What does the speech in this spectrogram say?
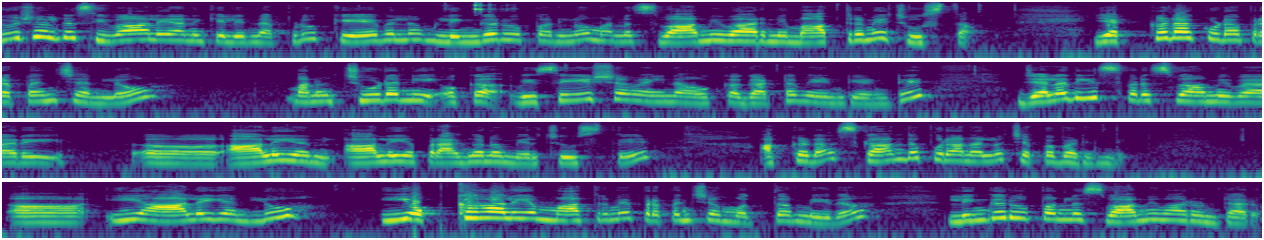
యూజువల్గా శివాలయానికి వెళ్ళినప్పుడు కేవలం లింగ రూపంలో మన స్వామివారిని మాత్రమే చూస్తాం. ఎక్కడా కూడా ప్రపంచంలో మనం చూడని ఒక విశేషమైన ఒక ఘట్టం ఏంటంటే జలధీశ్వర జలదీశ్వర స్వామివారి ఆలయ ఆలయం ఆలయ ప్రాంగణం మీరు చూస్తే అక్కడ స్కాంద పురాణంలో చెప్పబడింది. ఈ ఆలయంలో ఈ ఒక్క ఆలయం మాత్రమే ప్రపంచం మొత్తం మీద లింగ రూపంలో స్వామివారు ఉంటారు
